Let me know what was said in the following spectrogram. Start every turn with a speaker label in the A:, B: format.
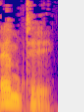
A: empty.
